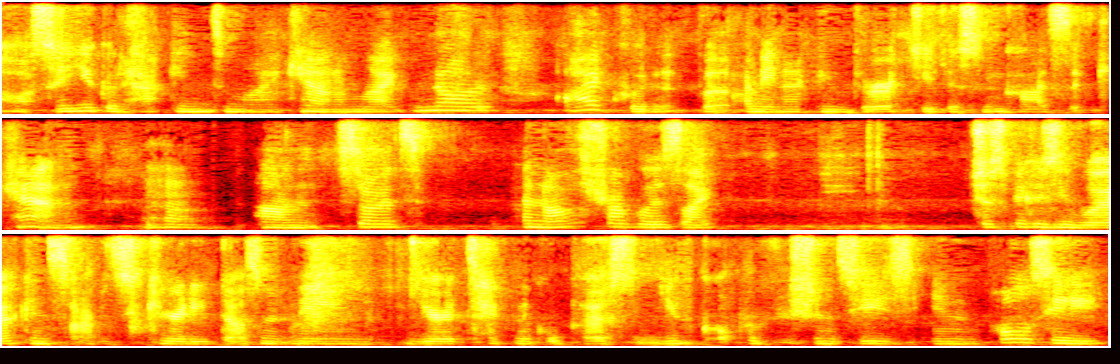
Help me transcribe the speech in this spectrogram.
"Oh, so you could hack into my account?" I'm like, "No, I couldn't, but I mean, I can direct you to some guys that can." Mm-hmm. Um, so it's another struggle is like just because you work in cybersecurity doesn't mean you're a technical person. You've got proficiencies in policy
